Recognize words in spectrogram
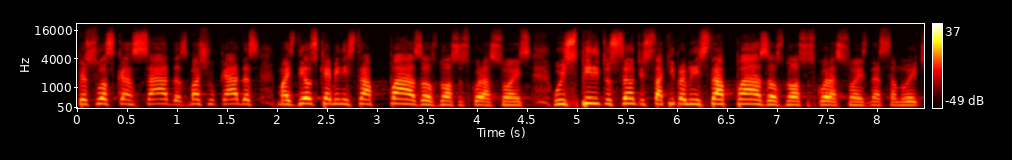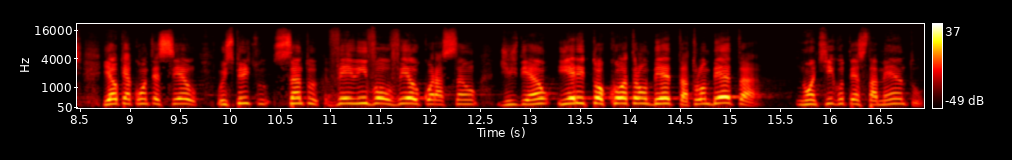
pessoas cansadas, machucadas, mas Deus quer ministrar paz aos nossos corações. O Espírito Santo está aqui para ministrar paz aos nossos corações nessa noite. E é o que aconteceu. O Espírito Santo veio envolver o coração de Gideão e ele tocou a trombeta. A trombeta, no Antigo Testamento,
